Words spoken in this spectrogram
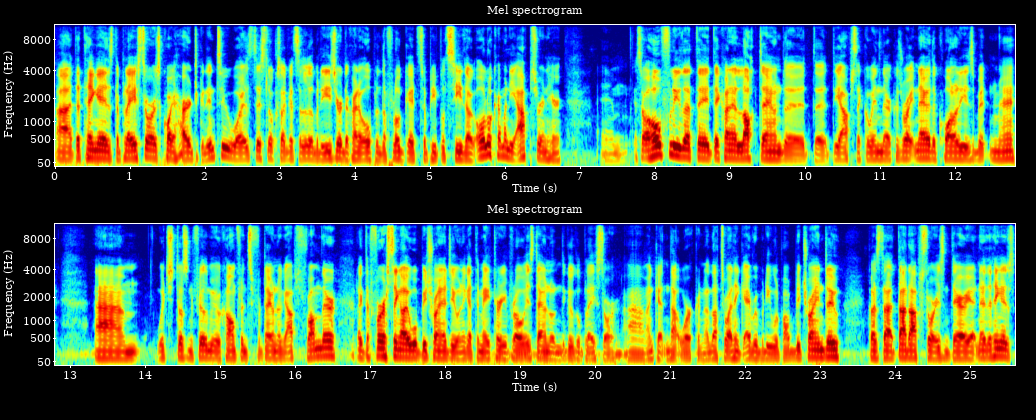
Uh, the thing is, the Play Store is quite hard to get into, whereas this looks like it's a little bit easier. They're kind of opening the floodgates so people see that. Oh, look how many apps are in here. Um, so hopefully that they, they kind of lock down the, the, the apps that go in there because right now the quality is a bit meh, um, which doesn't fill me with confidence for downloading apps from there. Like the first thing I would be trying to do when I get the Mate 30 Pro is downloading the Google Play Store um, and getting that working, and that's what I think everybody would probably try and do because that, that app store isn't there yet. Now the thing is,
